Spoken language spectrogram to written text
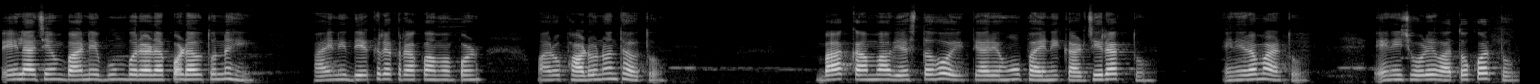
પહેલાં જેમ બાને બૂમ-બરાડા પડાવતો નહીં, ભાઈની દેખરેખ રાખવામાં પણ મારો ફાળો નોંધાવતો. બા કામમાં વ્યસ્ત હોય ત્યારે હું ભાઈની કાળજી રાખતો, એને રમાડતો, એની જોડે વાતો કરતો.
